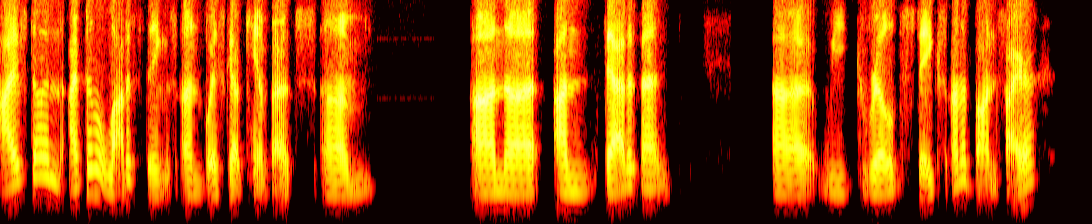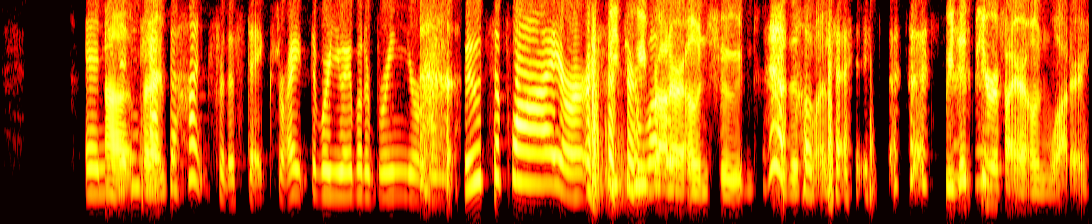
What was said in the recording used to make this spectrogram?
I've done I've done a lot of things on Boy Scout campouts. Um, on uh, on that event, uh, we grilled steaks on a bonfire. And you didn't uh, have I'm, to hunt for the steaks, right? Were you able to bring your own food supply, or we, we brought our own food for this okay. one? we did purify our own water.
